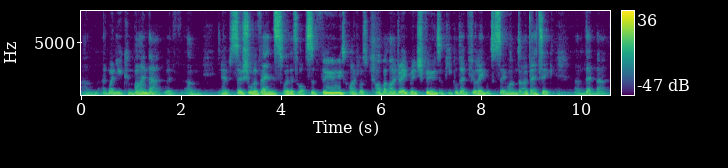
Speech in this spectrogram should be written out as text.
Um, and when you combine that with um, you know, social events where there's lots of food, quite a lot of carbohydrate-rich foods, and people don't feel able to say, well, I'm diabetic, um, then that,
